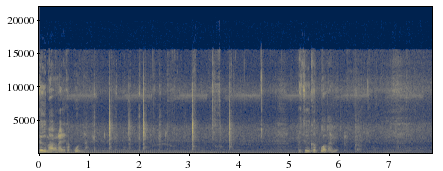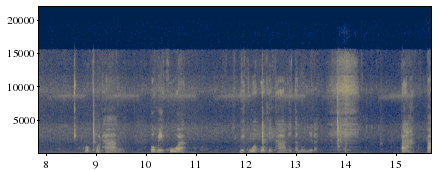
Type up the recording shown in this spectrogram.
ซื้อมาอะไรกระปุ่นนะไปซื้อกับพวกอันนี้ วกครัวทาง พวกเมครัวเมครัวพวกเห็ดทางเห็ดถนนนี่แหละปลาปลา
